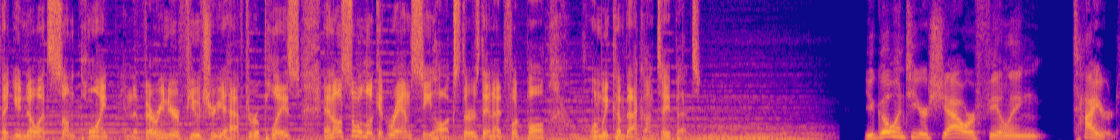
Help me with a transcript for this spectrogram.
that you know at some point in the very near future you have to replace. And also a look at Rams Seahawks Thursday Night Football when we come back on Tape Heads. You go into your shower feeling tired,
